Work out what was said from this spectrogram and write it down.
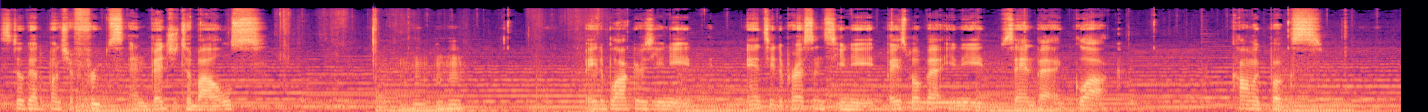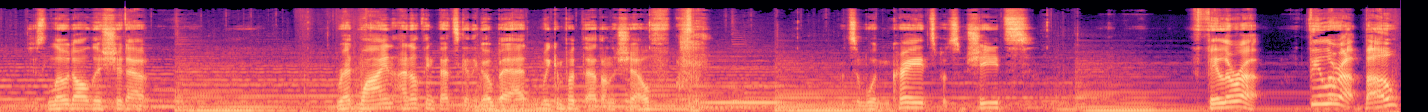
Still got a bunch of fruits and vegetables. Beta blockers you need. Antidepressants you need. Baseball bat you need. Sandbag. Glock. Comic books. Just load all this shit out. Red wine? I don't think that's gonna go bad. We can put that on the shelf. put some wooden crates, put some sheets. Fill her up. Fill her up, Bo!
